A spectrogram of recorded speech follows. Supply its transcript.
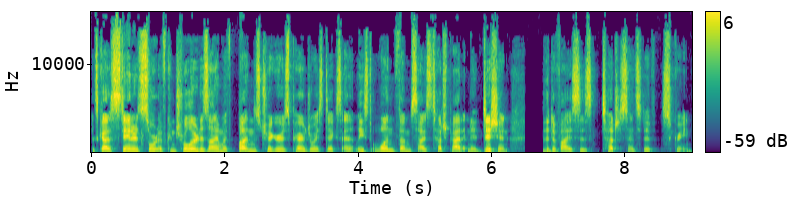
it's got a standard sort of controller design with buttons, triggers, pair of joysticks, and at least one thumb-sized touchpad in addition the device's touch-sensitive screen.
